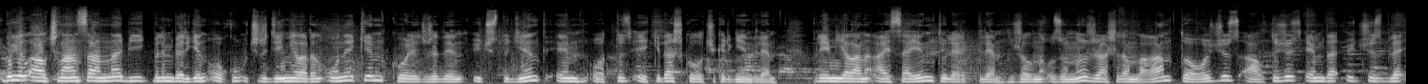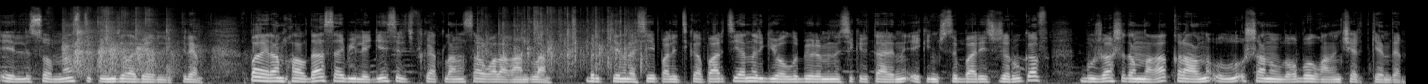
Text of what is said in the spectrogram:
Бұйыл алчылан санына бейік білім берген оқу учреждениялардан 12, колледжден 3 студент, әм 32 да школ чүкіргенділі. Премияланы ай сайын төлеріктілі. Жылыны ұзыны жаш адамлаған 900-600 әмді 300 білі 50 сомнан стипендияла беріліктілі. Байрам қалда сәбилеге сертификатланы сауғалағандыла. Біріккен Россия политика партияны регионлы бөлімінің секретарінің екіншісі Борис Жируков бұл жаш адамлаға қыралыны ұлы ұшанулығы болғанын черткенді.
